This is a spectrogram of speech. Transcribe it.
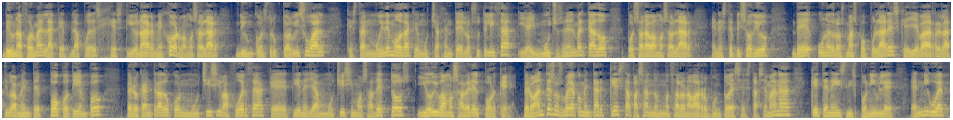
de una forma en la que la puedes gestionar mejor. Vamos a hablar de un constructor visual que están muy de moda, que mucha gente los utiliza y hay muchos en el mercado. Pues ahora vamos a hablar en este episodio de uno de los más populares que lleva relativamente poco tiempo, pero que ha entrado con muchísima fuerza, que tiene ya muchísimos adeptos y hoy vamos a ver el por qué. Pero antes os voy a comentar qué está pasando en gonzalonavarro.es esta semana, qué tenéis disponible en mi web.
